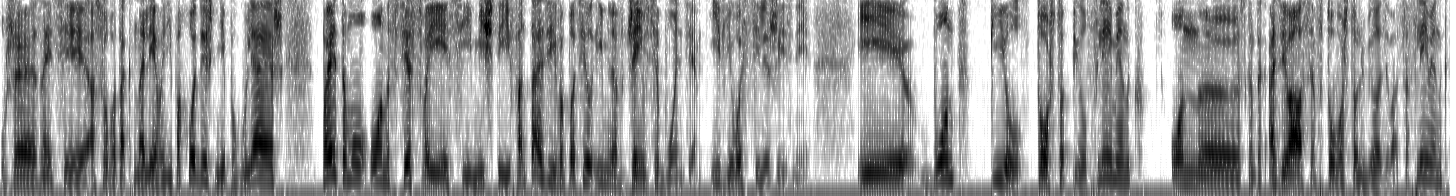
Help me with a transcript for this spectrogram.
уже, знаете, особо так налево не походишь, не погуляешь, поэтому он все свои эти мечты и фантазии воплотил именно в Джеймсе Бонде и в его стиле жизни. И Бонд пил то, что пил Флеминг, он, э, скажем так, одевался в то, во что любил одеваться Флеминг,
